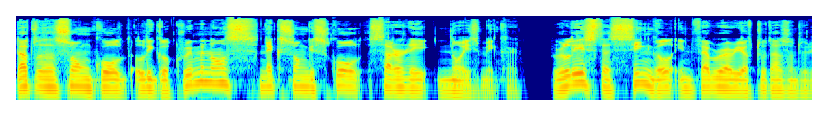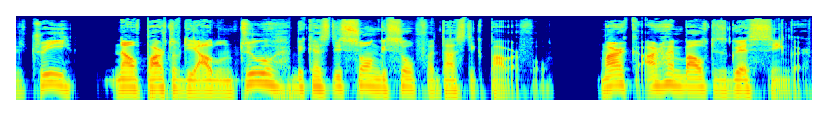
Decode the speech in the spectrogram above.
That was a song called Legal Criminals. Next song is called Saturday Noisemaker. Released as single in February of 2023, now part of the album too, because this song is so fantastic powerful. Mark Arheimbaut is guest singer.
